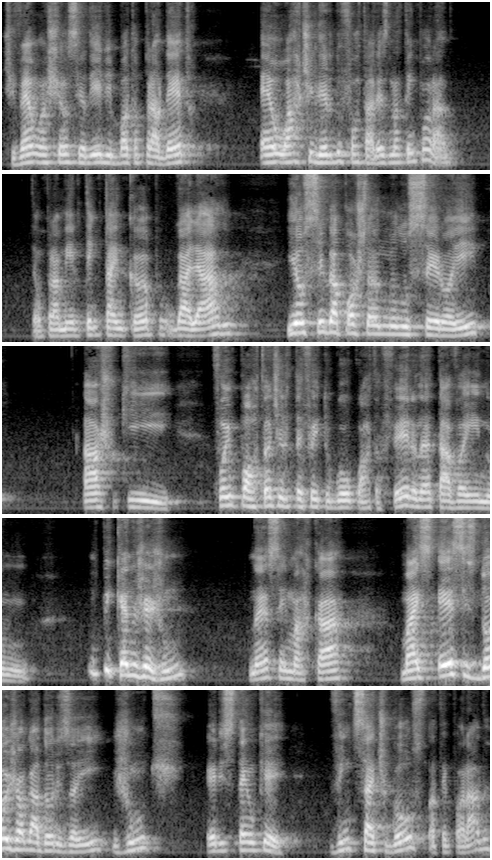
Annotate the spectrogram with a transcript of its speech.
Tiver uma chance ali, ele bota para dentro. É o artilheiro do Fortaleza na temporada. Então, para mim, ele tem que estar tá em campo, o Galhardo. E eu sigo apostando no Luceiro aí. Acho que foi importante ele ter feito gol quarta-feira, né? Tava aí num um pequeno jejum, né, sem marcar. Mas esses dois jogadores aí, juntos, eles têm o quê? 27 gols na temporada?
